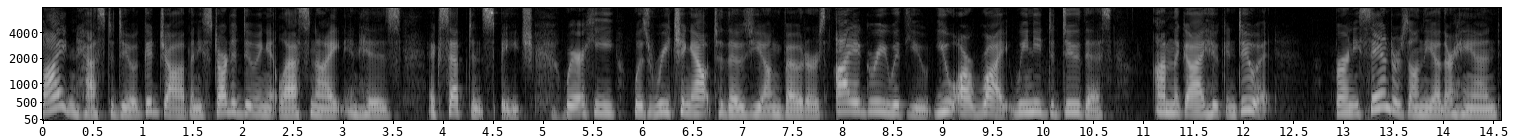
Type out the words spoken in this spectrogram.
Biden has to do a good job, and he started doing it last night in his acceptance speech, mm-hmm. where he was reaching out to those young voters. I agree with you. You are right. We need to do this. I'm the guy who can do it. Bernie Sanders, on the other hand,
